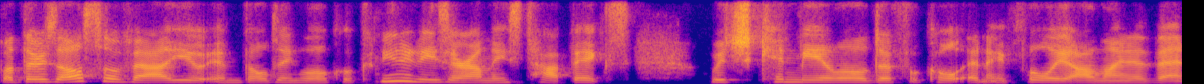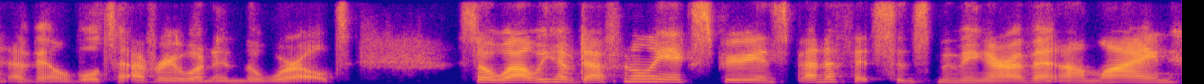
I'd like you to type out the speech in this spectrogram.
but there's also value in building local communities around these topics, which can be a little difficult in a fully online event available to everyone in the world. So while we have definitely experienced benefits since moving our event online,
